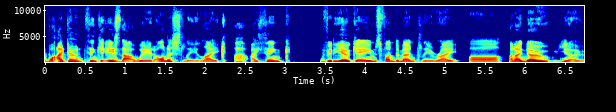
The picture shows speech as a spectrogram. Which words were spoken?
well, I don't think it is that weird, honestly. Like, I I think video games fundamentally, right, are, and I know, you know,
